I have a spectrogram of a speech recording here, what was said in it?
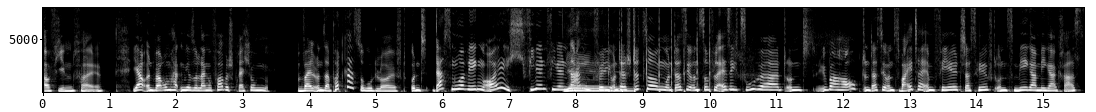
Auf jeden Fall. Ja, und warum hatten wir so lange Vorbesprechungen? Weil unser Podcast so gut läuft. Und das nur wegen euch. Vielen, vielen Dank Yay. für die Unterstützung und dass ihr uns so fleißig zuhört und überhaupt und dass ihr uns weiterempfehlt. Das hilft uns mega, mega krass.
